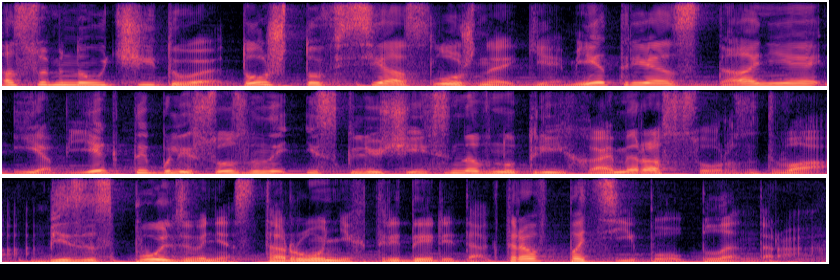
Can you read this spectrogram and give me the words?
Особенно учитывая то, что вся сложная геометрия, здания и объекты были созданы исключительно внутри Hammer Source 2, без использования сторонних 3D редакторов по типу Blender.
